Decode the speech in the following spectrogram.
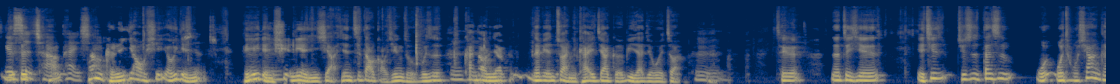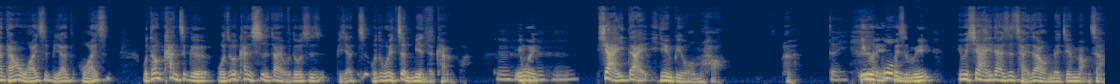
因为市场太小，他们可能要先有一点，有一点训练一下，先知道搞清楚，不是看到人家那边赚，你开一家隔壁他就会赚。嗯，这个那这些也其实就是，但是我我我想想看，台湾我还是比较，我还是。我当看这个，我都看世代，我都是比较，我都会正面的看法。嗯，因为下一代一定比我们好。嗯，对，因为为什么？因为下一代是踩在我们的肩膀上。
